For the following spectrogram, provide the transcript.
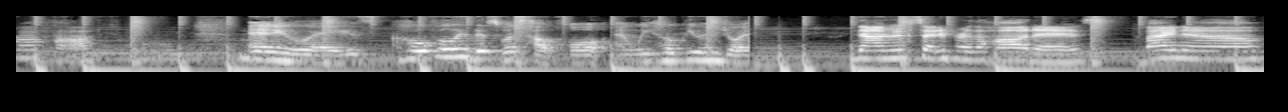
Haha. Anyways, hopefully this was helpful and we hope you enjoyed. Now I'm excited for the holidays. Bye now.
